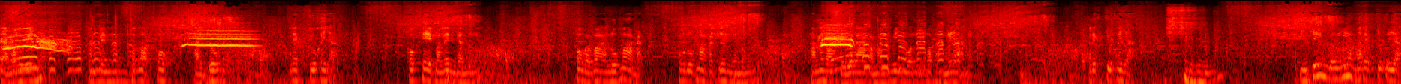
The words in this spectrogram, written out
แหละบริเวณมันเป็นสำหรับพวกขายจุกเรียกจุกขยะพวกเทพมาเล่นกันตรงเนี้ยพวกแบบว่ารู้มากอะพวกรู้มากก็เล่นกันตรงนี้ทำให้เราเสียเวลากับมันวิ่งวนรอบถังขยะเนี่ยเรียกจุกขยะจริงๆตรงนี้ยเขาเรียกจุกขยะ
